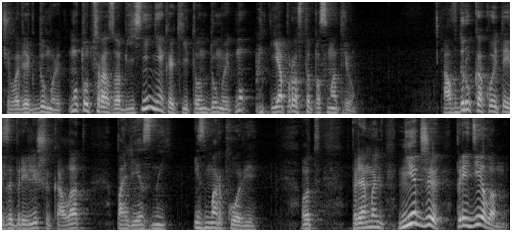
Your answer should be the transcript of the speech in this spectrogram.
Человек думает, ну тут сразу объяснения какие-то, он думает, ну я просто посмотрю. А вдруг какой-то изобрели шоколад полезный из моркови вот прямо нет же пределом,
